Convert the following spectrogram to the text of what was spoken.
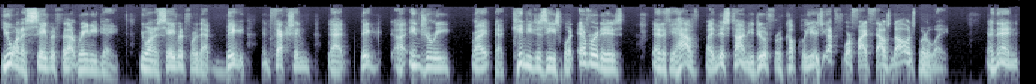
You want to save it for that rainy day. You want to save it for that big infection, that big uh, injury, right? That kidney disease, whatever it is. And if you have by this time, you do it for a couple of years, you got four or five thousand dollars put away. And then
